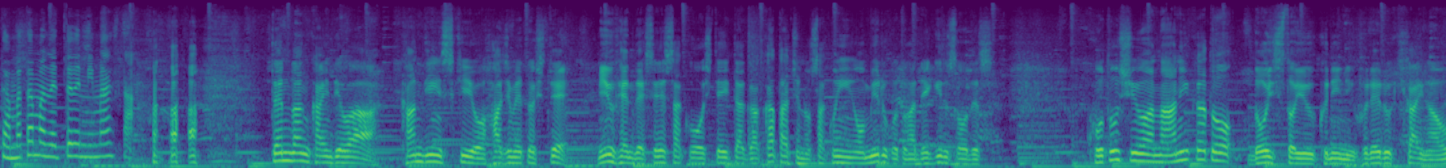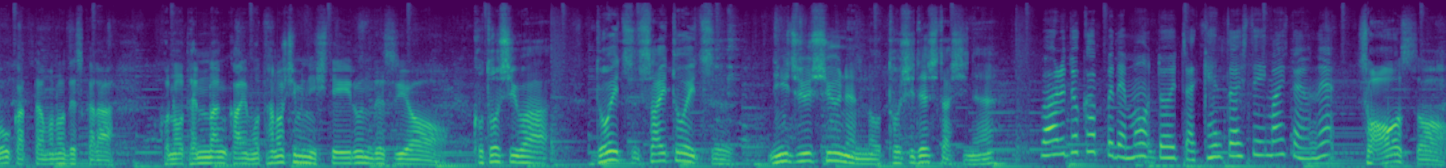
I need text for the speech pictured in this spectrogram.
たまたまネットで見ました。展覧会ではカンディンスキーをはじめとしてミュンヘンで制作をしていた画家たちの作品を見ることができるそうです今年は何かとドイツという国に触れる機会が多かったものですからこの展覧会も楽しみにしているんですよ。今年はドイツ再統一20周年の年でしたしね。ワールドカップでもドイツは検討していましたよね。そうそ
